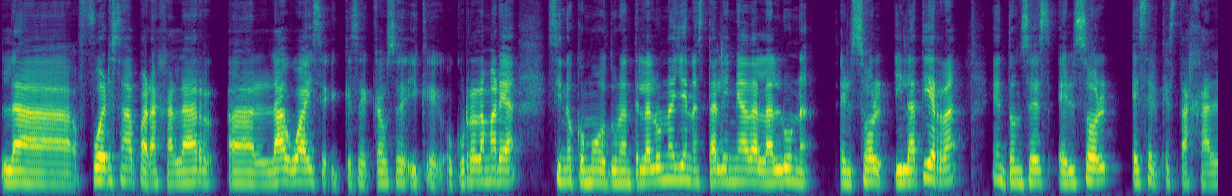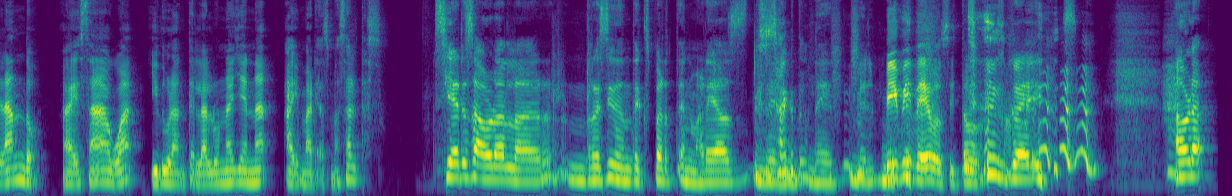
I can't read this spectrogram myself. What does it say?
la fuerza para jalar al agua y se- que se cause y que ocurra la marea, sino como durante la luna llena está alineada la luna, el sol y la tierra, entonces el sol es el que está jalando a esa agua y durante la luna llena hay mareas más altas. Si eres ahora la resident expert en mareas. del- Exacto. de- del- Vi videos y todo. Ahora,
